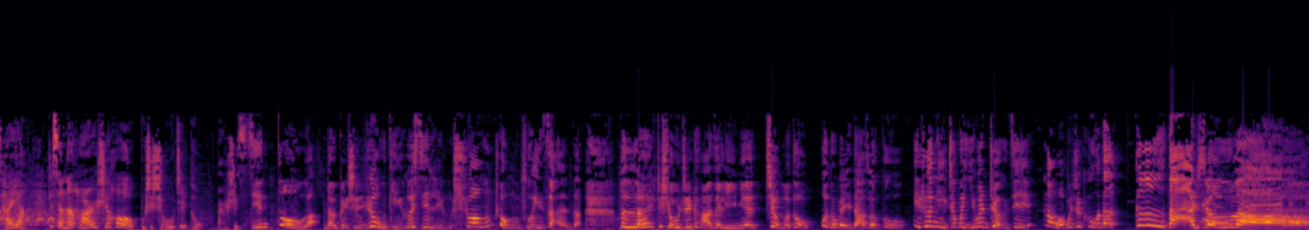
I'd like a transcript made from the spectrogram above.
猜呀，这小男孩事后不是手指痛。而是心痛啊，那可是肉体和心灵双重摧残的。本来这手指卡在里面这么痛，我都没打算哭。你说你这么一问成绩，那我不是哭的更大声了？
